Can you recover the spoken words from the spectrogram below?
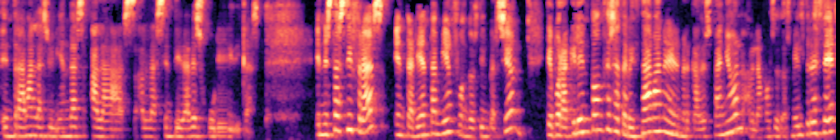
entraban las viviendas a las, a las entidades jurídicas. En estas cifras entrarían también fondos de inversión, que por aquel entonces aterrizaban en el mercado español, hablamos de 2013,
